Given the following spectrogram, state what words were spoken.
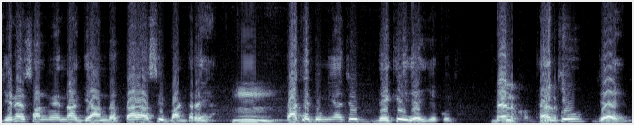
ਜਿਨੇ ਸਾਨੂੰ ਇੰਨਾ ਗਿਆਨ ਦਿੱਤਾ ਹੈ ਅਸੀਂ ਵੰਡ ਰਹੇ ਹਾਂ। ਹੂੰ। ਤਾਂ ਕਿ ਦੁਨੀਆ 'ਚ ਦੇਖੇ ਜਾਈਏ ਕੁਝ। ਬਿਲਕੁਲ ਥੈਂਕ ਯੂ ਜੈ ਹਿੰਦ।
